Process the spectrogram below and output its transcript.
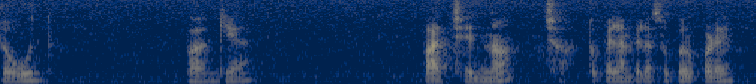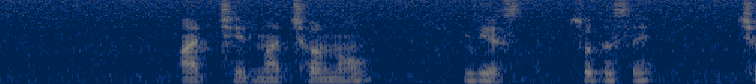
ચૌદ ભાગ્યા પાંચ છેદમાં છ. તો પહેલાં પહેલાં શું કરવું પડે? પાંચ છેદમાં છનો વ્યસ્ત. શું થશે? છ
